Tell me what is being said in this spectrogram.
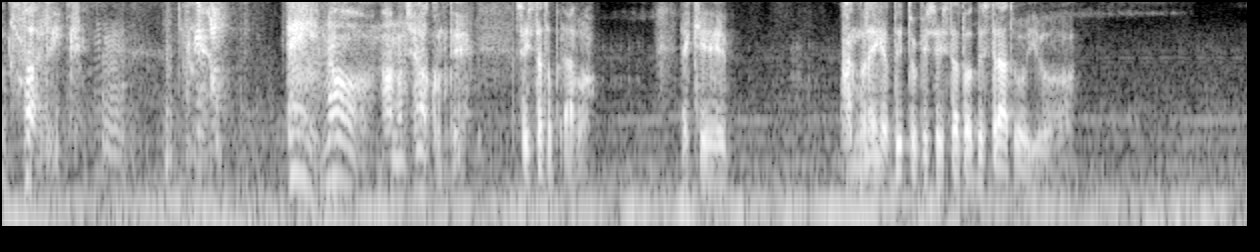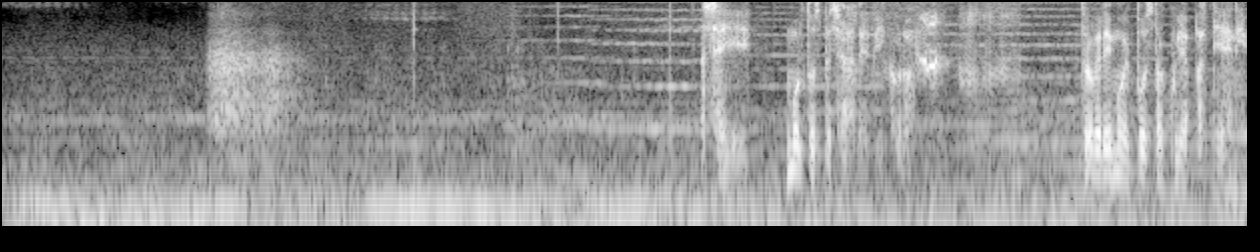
Dank Farrik! Ehi, no, no, non ce l'ho con te. Sei stato bravo. È che quando lei ha detto che sei stato addestrato, io... Sei molto speciale, piccolo. Troveremo il posto a cui appartieni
